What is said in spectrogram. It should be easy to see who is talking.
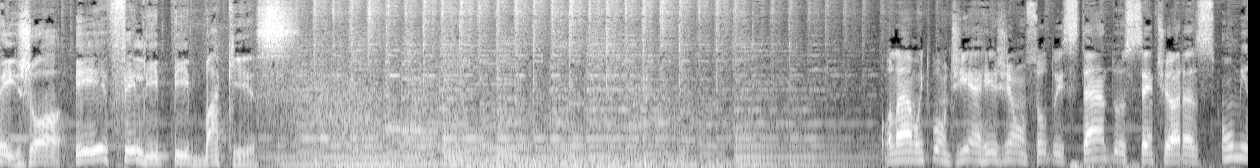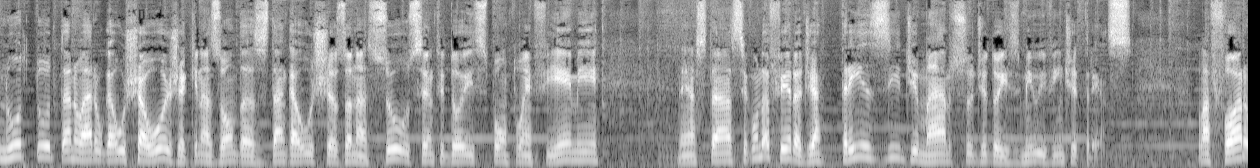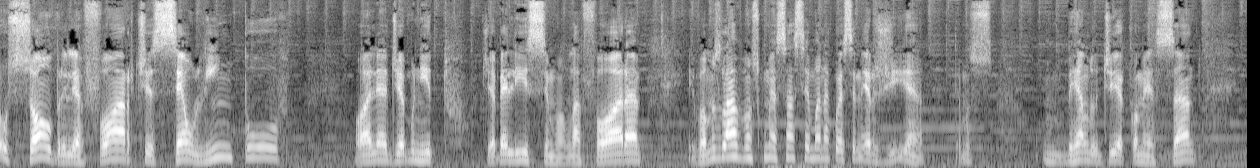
Speaker 1: Feijó e Felipe Baques.
Speaker 2: Olá, muito bom dia, região sul do estado, 7 horas 1 minuto, tá no ar o Gaúcha hoje, aqui nas ondas da Gaúcha Zona Sul, 102.1 FM, nesta segunda-feira, dia 13 de março de 2023. Lá fora o sol brilha forte, céu limpo, Olha, dia bonito, dia belíssimo lá fora. E vamos lá, vamos começar a semana com essa energia. Temos um belo dia começando,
